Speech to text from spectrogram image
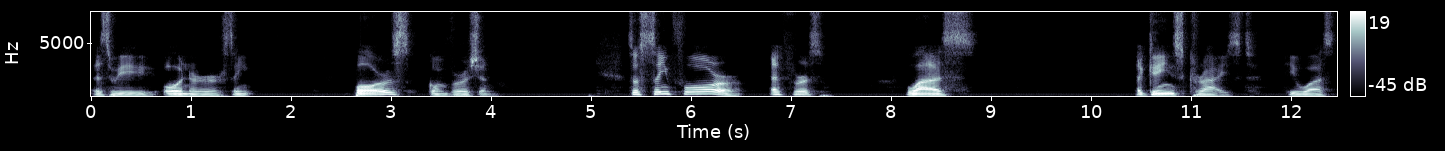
as we honor Saint Paul's conversion. So Saint Paul at first was against Christ. He was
